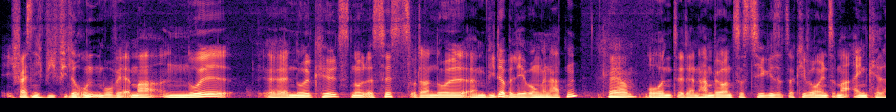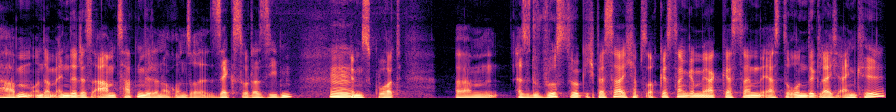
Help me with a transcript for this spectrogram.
ich weiß nicht wie viele Runden, wo wir immer null, äh, null Kills, null Assists oder null ähm, Wiederbelebungen hatten. Ja. Und äh, dann haben wir uns das Ziel gesetzt, okay, wir wollen jetzt immer ein Kill haben. Und am Ende des Abends hatten wir dann auch unsere sechs oder sieben im Squad. Ähm, also du wirst wirklich besser. Ich habe es auch gestern gemerkt. Gestern erste Runde gleich ein Kill.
